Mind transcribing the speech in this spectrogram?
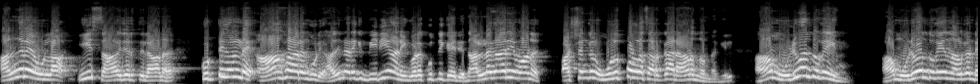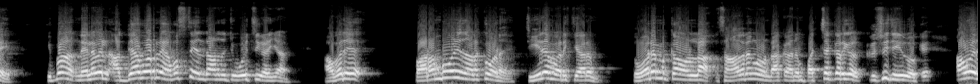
അങ്ങനെയുള്ള ഈ സാഹചര്യത്തിലാണ് കുട്ടികളുടെ ആഹാരം കൂടി അതിനിടയ്ക്ക് ബിരിയാണിയും കൂടെ കുത്തിക്കയറ്റി നല്ല കാര്യമാണ്. പക്ഷെങ്കിൽ ഉളുപ്പുള്ള സർക്കാരാണെന്നുണ്ടെങ്കിൽ ആ മുഴുവൻ തുകയും ആ മുഴുവൻ തുകയും നൽകണ്ടേ? ഇപ്പൊ നിലവിൽ അധ്യാപകരുടെ അവസ്ഥ എന്താണെന്ന് ചോദിച്ചു കഴിഞ്ഞാൽ അവർ പറമ്പ് വഴി നടക്കുവാണ് ചീര പറിക്കാനും തോരൻ വെക്കാനുള്ള സാധനങ്ങൾ ഉണ്ടാക്കാനും പച്ചക്കറികൾ കൃഷി ചെയ്തുമൊക്കെ അവർ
